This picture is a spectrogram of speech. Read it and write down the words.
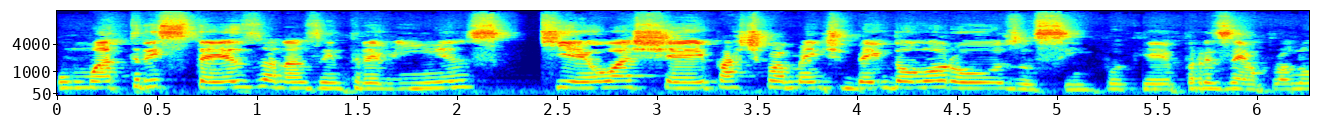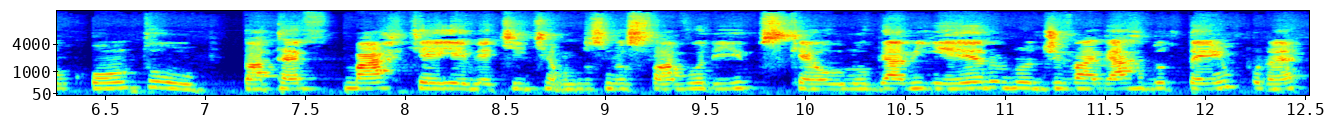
uma tristeza nas entrelinhas que eu achei particularmente bem doloroso, assim, porque, por exemplo, no conto, eu até marquei ele aqui, que é um dos meus favoritos, que é o No Galinheiro, no Devagar do Tempo, né?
